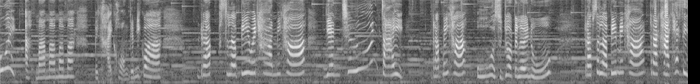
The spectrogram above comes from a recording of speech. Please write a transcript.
ด้วย อะมามามามาไปขายของกันดีกว่า รับสลาบี้ไว้ทานไหมคะ เย็นชื่นใจ รับไหมคะ โอ้สุดยอดไปเลยหนู รับสลาบี้ไหมคะ ราคาแค่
